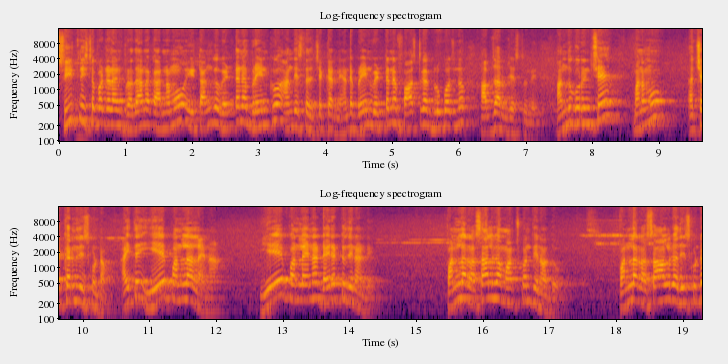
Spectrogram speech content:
స్వీట్ని ఇష్టపడడానికి ప్రధాన కారణము ఈ టంగ్ వెంటనే బ్రెయిన్కు అందిస్తుంది చక్కెరని. అంటే బ్రెయిన్ వెంటనే ఫాస్ట్గా గ్లూకోజ్ను అబ్జర్వ్ చేస్తుంది. అందు గురించే మనము ఆ చక్కెరని తీసుకుంటాం. అయితే ఏ పనులైనా ఏ పనులైనా డైరెక్ట్ తినండి. పండ్ల రసాలుగా మార్చుకొని తినొద్దు. పండ్ల రసాలుగా తీసుకుంటే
